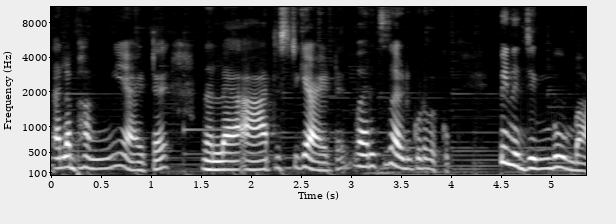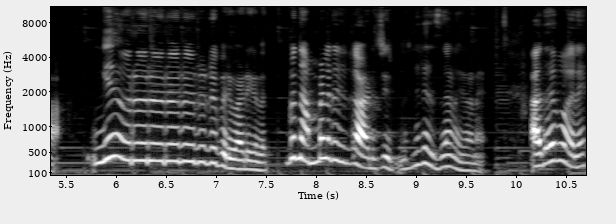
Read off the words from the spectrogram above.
നല്ല ഭംഗിയായിട്ട് നല്ല ആർട്ടിസ്റ്റിക്കായിട്ട് വരച്ച സൈഡിൽ കൂടെ വെക്കും. പിന്നെ ജിംബൂമ്പ ഇങ്ങനെ ഓരോരോരോരോരോ പരിപാടികൾ ഇപ്പം നമ്മളിതൊക്കെ കാണിച്ചു തരും. നല്ല രസമാണ് കാണാൻ. അതേപോലെ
